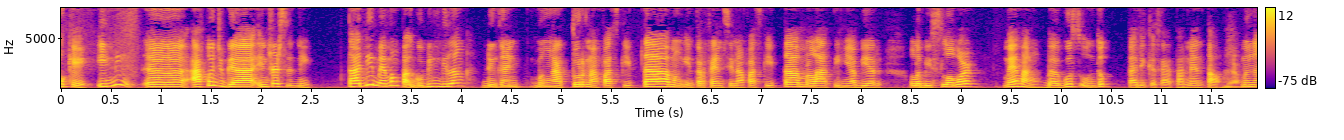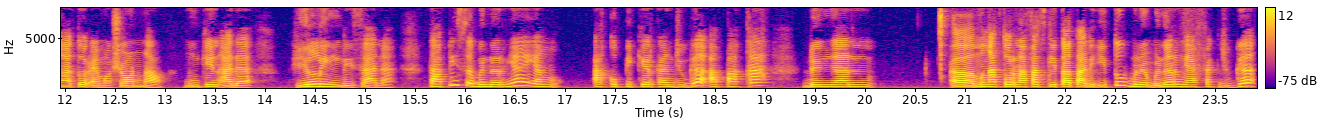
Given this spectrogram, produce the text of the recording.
oke, ini eh, aku juga interested nih. Tadi memang Pak Gobin bilang dengan mengatur nafas kita, mengintervensi nafas kita, melatihnya biar lebih slower, memang bagus untuk tadi kesehatan mental, Ya. mengatur emosional, mungkin ada healing di sana. Tapi sebenarnya yang aku pikirkan juga apakah dengan uh, mengatur nafas kita tadi itu benar-benar ngefek juga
